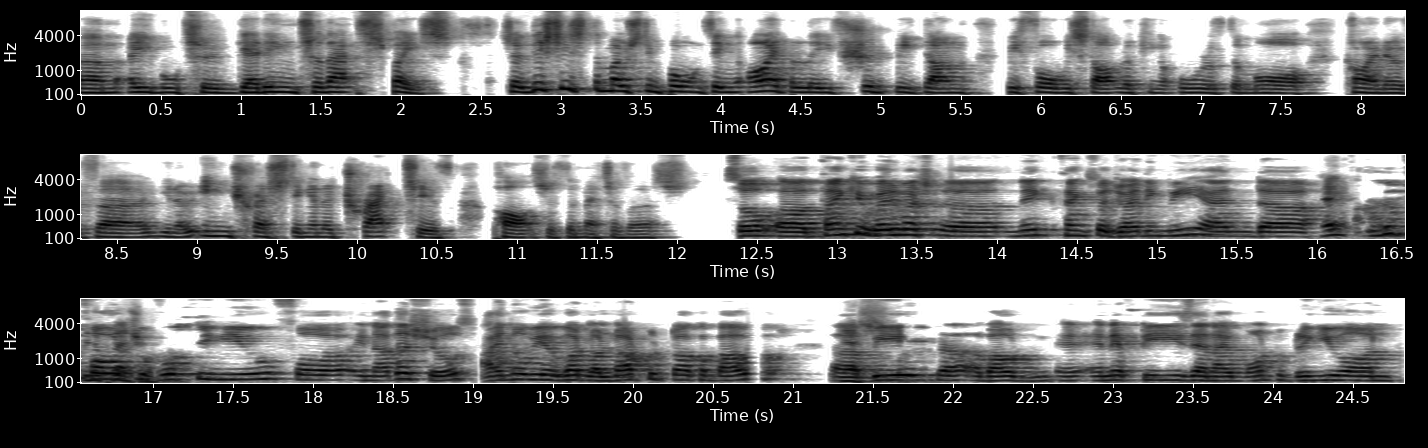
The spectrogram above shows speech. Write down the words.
um, able to get into that space. So this is the most important thing I believe should be done before we start looking at all of the more kind of uh, you know interesting and attractive parts of the metaverse. So uh, thank you very much, uh, Nick. Thanks for joining me, and uh, I look forward to hosting you for in other shows. I know we have got a lot to talk about. Uh, yes. be it uh, about NFTs, and I want to bring you on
